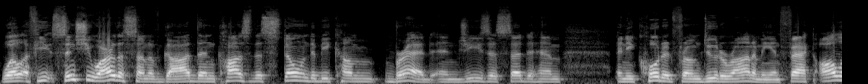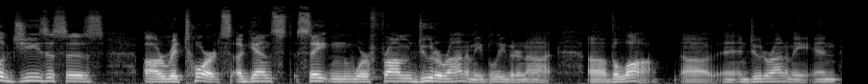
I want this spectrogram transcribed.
"Well, if you since you are the son of God, then cause this stone to become bread." And Jesus said to him, and he quoted from Deuteronomy. In fact, all of Jesus's uh, retorts against Satan were from Deuteronomy, believe it or not, uh, the law. Uh, in Deuteronomy, and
